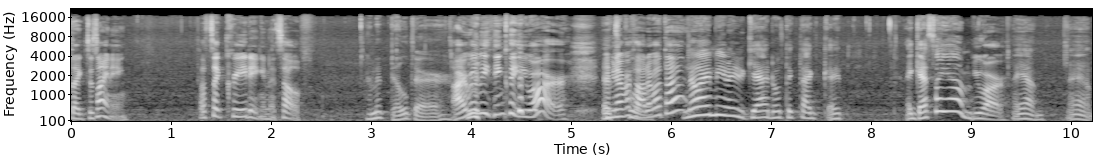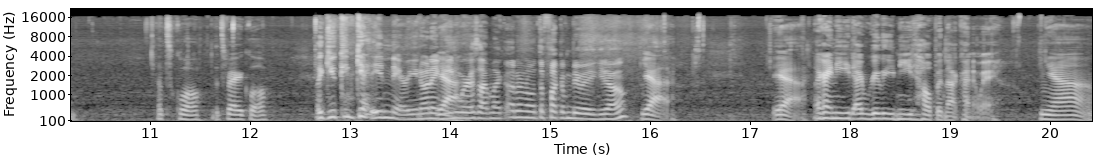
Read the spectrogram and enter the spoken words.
like designing, that's like creating in itself. I'm a builder. I really think that you are. You never thought about that? No, I mean, I, yeah, I don't think that. I, I guess I am. You are. I am. I am. That's cool. That's very cool. Like you can get in there, you know what I Yeah. mean? Whereas I'm like, I don't know what the fuck I'm doing, you know? Yeah. Yeah. Like I need, I really need help in that kind of way. Yeah.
